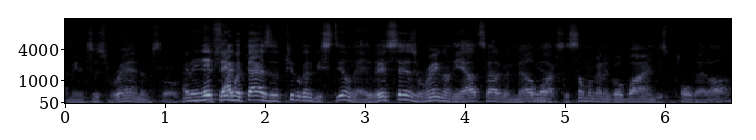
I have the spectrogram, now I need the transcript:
I mean, it's just random. So I mean, the thing I- with that is that people are going to be stealing that. If it says ring on the outside of a mailbox, is someone going to go by and just pull that off?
